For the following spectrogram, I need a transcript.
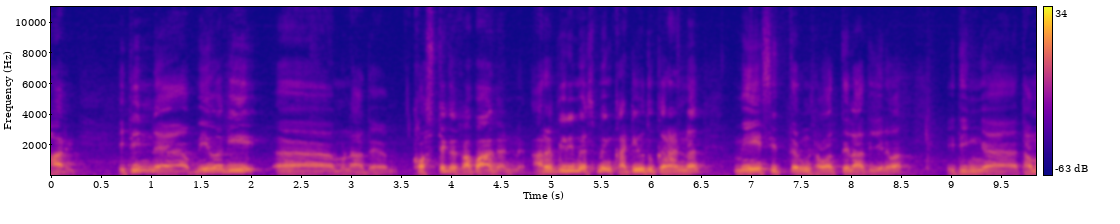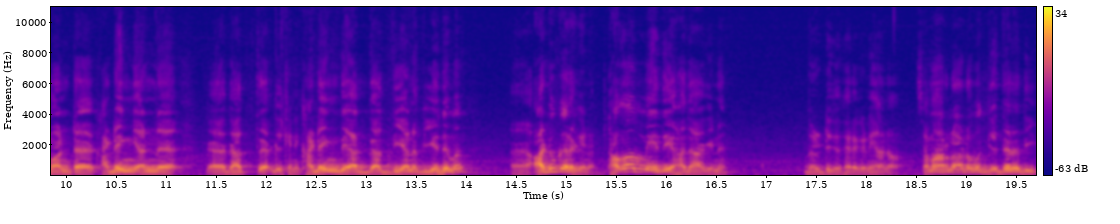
හරි. ඉතින් අ, මේ වගේ අ, මොනවාද කොස්ට් එක කපා ගන්න අර පිරිමැස්මෙන් කටයුතු කරන්නත් මේ සිත්තරුන් සමත් වෙලා තියෙනවා. ඉතින් අ, Tamanට කඩෙන් යන්න අ, ගත්ත ඒ කියන්නේ කඩෙන් දෙයක් ගද්දී යන වියදම අ, අඩු කරගෙන තමන් මේ දේ හදාගෙන වැඩ ටික කරගෙන යනවා. සමහරවිට ඔබ ගෙදරදී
